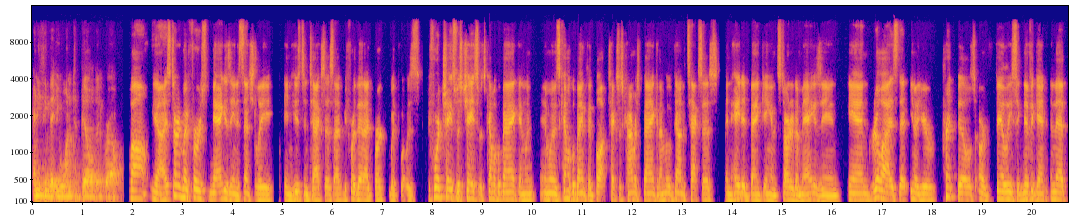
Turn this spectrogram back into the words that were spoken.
anything that you wanted to build and grow? Well, yeah, I started my first magazine essentially in Houston, Texas. I, before that, I'd worked with what was before Chase was Chase, it was Chemical Bank, and when and when it was Chemical Bank, they bought Texas Commerce Bank, and I moved down to Texas and hated banking and started a magazine and realized that you know your print bills are fairly significant, and that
